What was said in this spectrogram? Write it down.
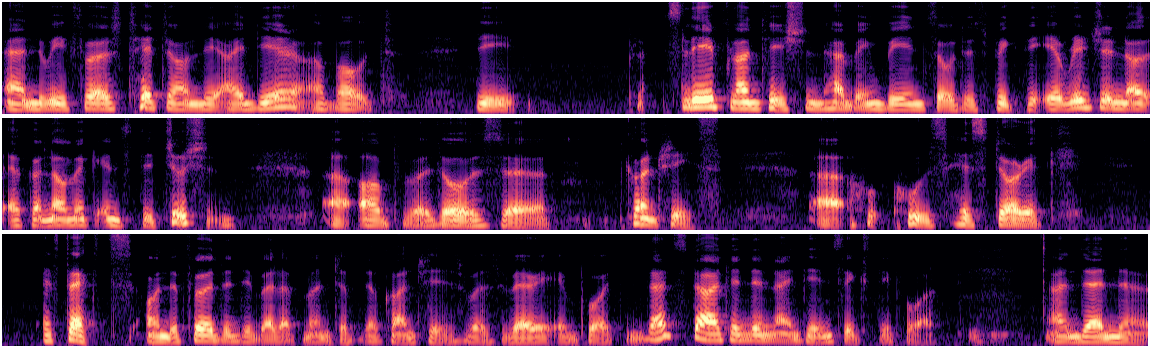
and we first hit on the idea about the slave plantation having been, so to speak, the original economic institution uh, of uh, those uh, countries uh, whose historic effects on the further development of the countries was very important. That started in 1964. Mm -hmm. And then uh,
